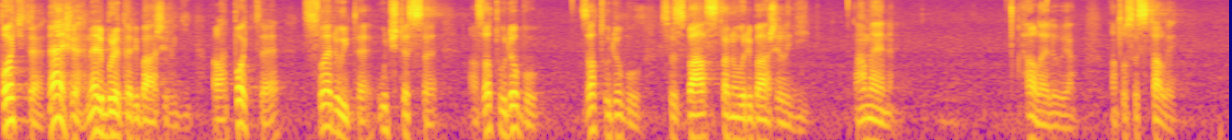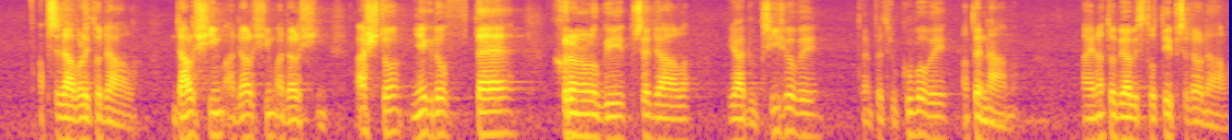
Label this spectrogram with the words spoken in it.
Pojďte. Ne, že hned budete rybáři lidí, ale pojďte, sledujte, učte se a za tu dobu, za tu dobu se z vás stanou rybáři lidí. Amen. Haleluja. Na to se stali. A předávali to dál. Dalším a dalším a dalším. Až to někdo v té chronologii předal Jadu Křížovi, ten Petru Kubovi a ten nám. A je na tobě, abys to ty předal dál.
